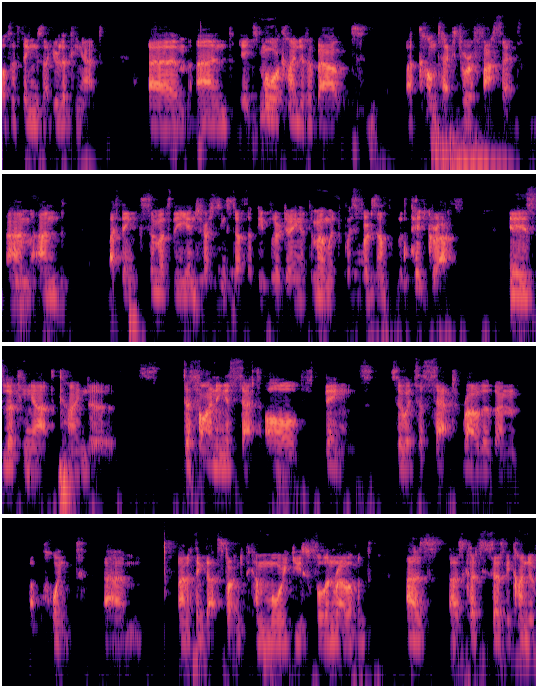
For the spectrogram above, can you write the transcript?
of the things that you're looking at. Um, and it's more kind of about a context or a facet. Um, and I think some of the interesting stuff that people are doing at the moment with, for example, the PID graph is looking at kind of defining a set of things. So it's a set rather than a point. Um, and I think that's starting to become more useful and relevant as as Kirsty says, we kind of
